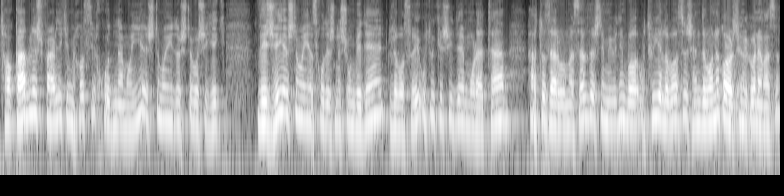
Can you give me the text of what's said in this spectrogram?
تا قبلش فردی که می‌خواست خودنمایی اجتماعی داشته باشه یک وجهه اجتماعی از خودش نشون بده های اتو کشیده مرتب حتی ضرب المثل داشتیم می‌بینیم با اتوی لباسش هندوانه قارچ می‌کنه مثلا.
